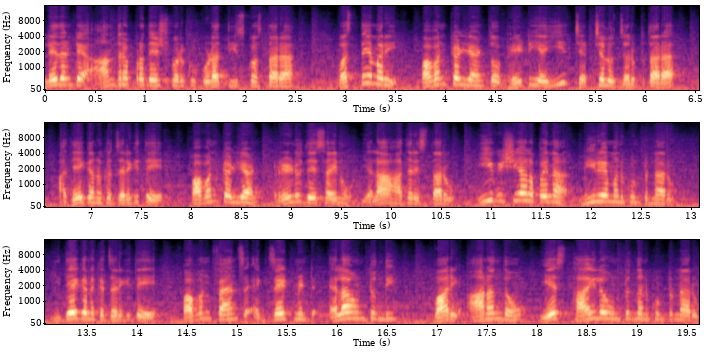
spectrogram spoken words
లేదంటే ఆంధ్రప్రదేశ్ వరకు కూడా తీసుకొస్తారా? వస్తే మరి పవన్ కళ్యాణ్తో భేటీ అయ్యి చర్చలు జరుపుతారా? అదే గనుక జరిగితే పవన్ కళ్యాణ్ రేణుదేశాయ్ను ఎలా ఆదరిస్తారు? ఈ విషయాలపైన మీరేమనుకుంటున్నారు? ఇదే గనక జరిగితే పవన్ ఫ్యాన్స్ ఎగ్జైట్మెంట్ ఎలా ఉంటుంది? వారి ఆనందం ఏ స్థాయిలో ఉంటుందనుకుంటున్నారు?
